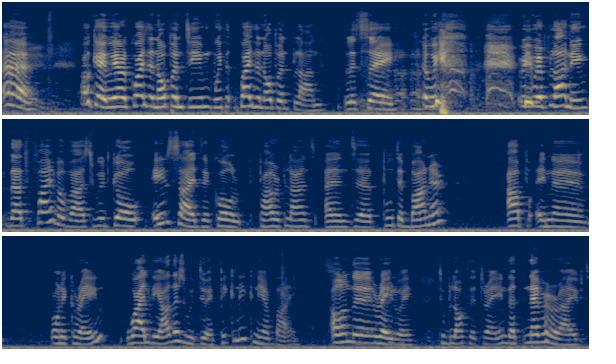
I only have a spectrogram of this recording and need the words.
Uh, okay, we are quite an open team with quite an open plan. Let's say we we were planning that five of us would go inside the coal power plant and uh, put a banner up in a, on a crane, while the others would do a picnic nearby on the railway to block the train that never arrived.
